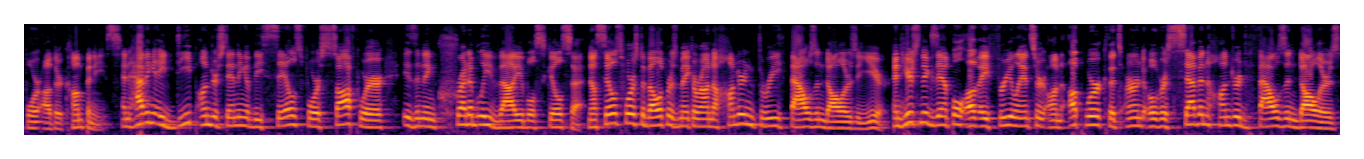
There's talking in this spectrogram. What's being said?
for other companies. And having a deep understanding of the Salesforce software is an incredibly valuable skill set. Now, Salesforce developers make around $103,000 a year. And here's an example of a freelancer on Upwork that's earned over $700,000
